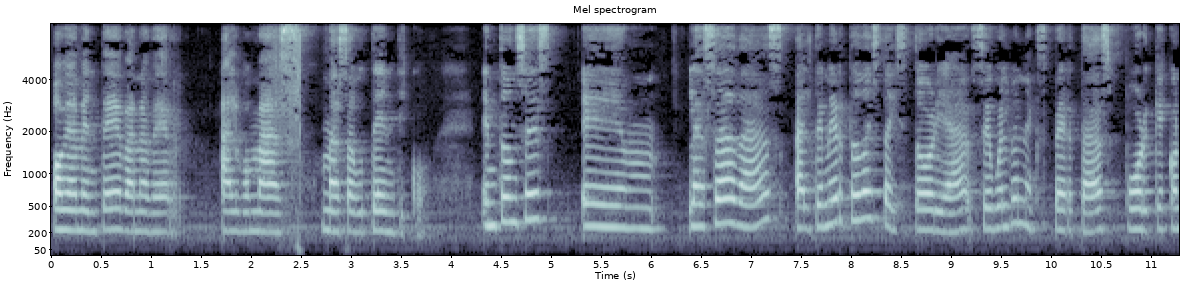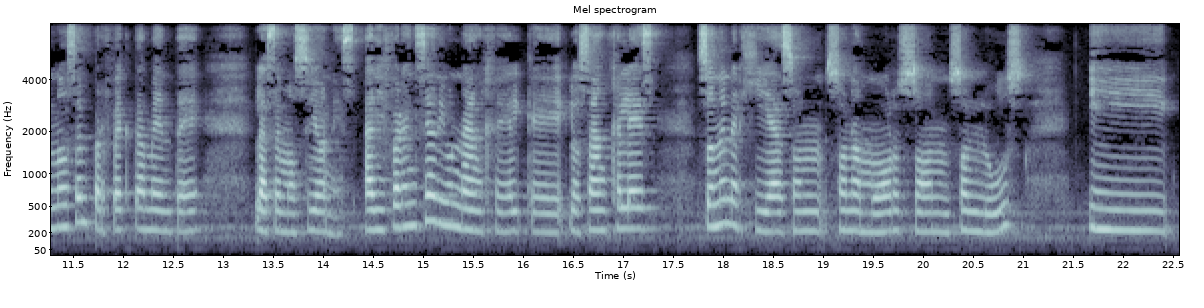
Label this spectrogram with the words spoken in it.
obviamente van a ver algo más, más auténtico. Entonces, em, las hadas, al tener toda esta historia, se vuelven expertas porque conocen perfectamente las emociones. A diferencia de un ángel, que los ángeles son energía, son, son amor, son, son luz y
